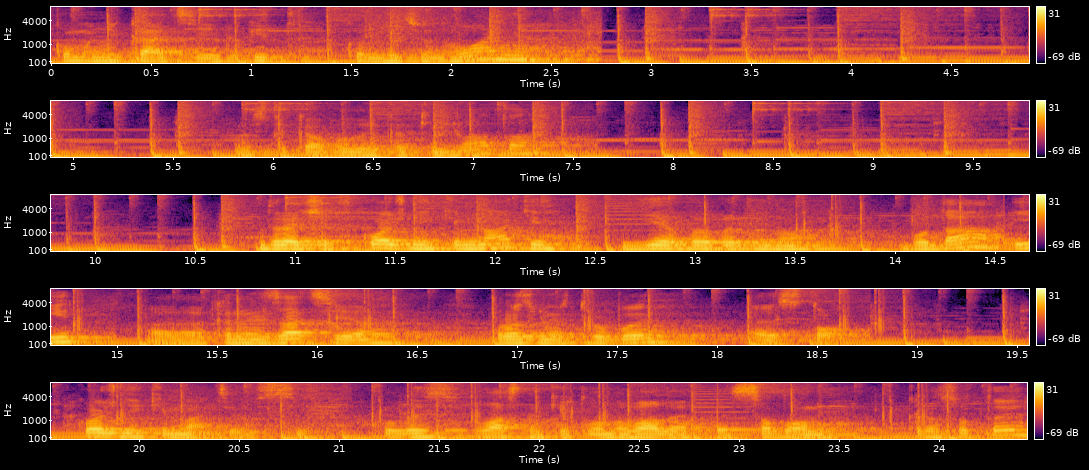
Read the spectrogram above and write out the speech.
комунікації під кондиціонування. Ось така велика кімната. До речі, в кожній кімнаті є виведена вода і е, каналізація розмір труби 100. В кожній кімнаті ось. Колись власники планували салон красоти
